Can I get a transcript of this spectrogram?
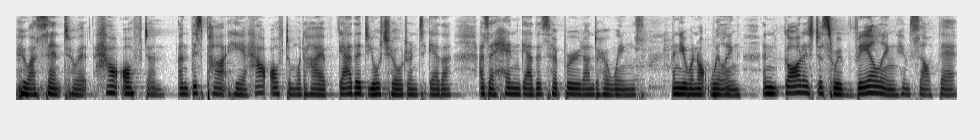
who are sent to it. How often, and this part here, how often would I have gathered your children together as a hen gathers her brood under her wings, and you were not willing? And God is just revealing Himself there,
